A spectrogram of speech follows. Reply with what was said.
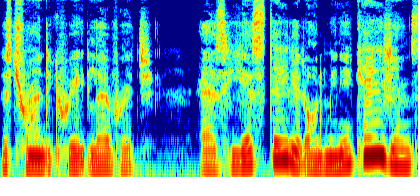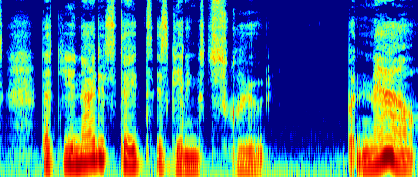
is trying to create leverage, as he has stated on many occasions that the United States is getting screwed. But now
